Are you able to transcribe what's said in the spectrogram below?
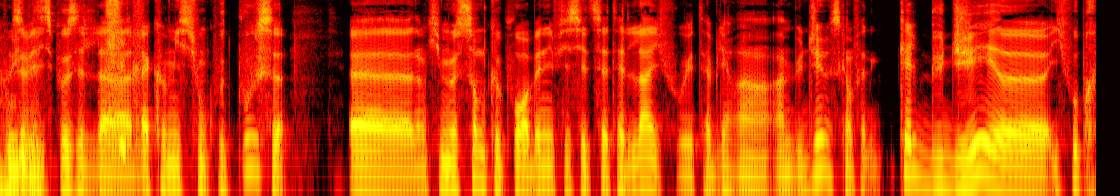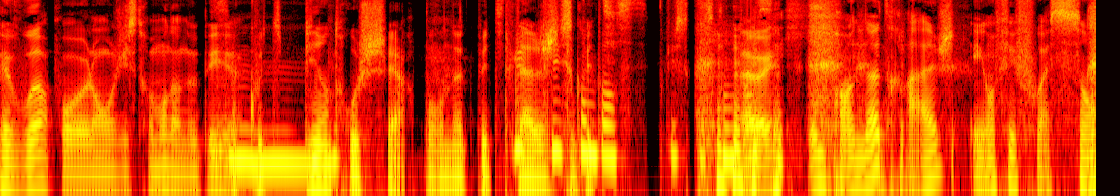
Oui, Vous avez disposé de la, de la commission coup de pouce. Euh, donc il me semble que pour bénéficier de cette aide-là, il faut établir un, un budget. Parce qu'en fait, quel budget euh, il faut prévoir pour l'enregistrement d'un EP Ça coûte Hmm. bien trop cher pour notre petit plus, âge. plus qu'on petit. pense, plus que ce qu'on Ah ouais. On prend notre âge et on fait x 100. non,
